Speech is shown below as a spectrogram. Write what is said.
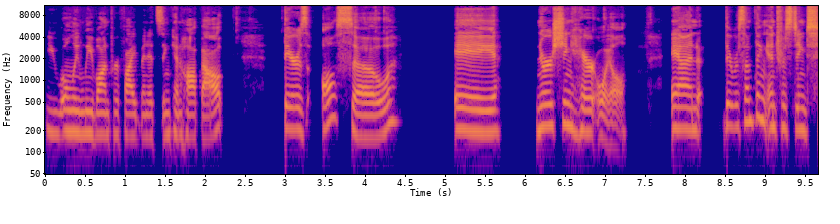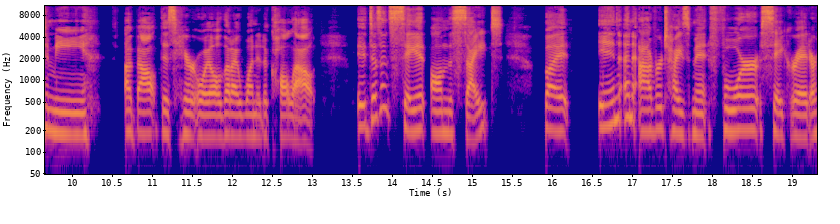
you only leave on for five minutes and can hop out. There's also a nourishing hair oil. And there was something interesting to me about this hair oil that I wanted to call out. It doesn't say it on the site, but in an advertisement for Cécred, or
